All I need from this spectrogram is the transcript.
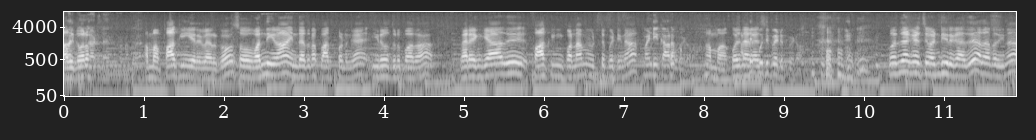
அதுக்கப்புறம் ஆமாம் பார்க்கிங் ஏரியாவில் இருக்கும். ஸோ வந்தீங்கன்னா இந்த இடத்துல பார்க் பண்ணுங்கள் இருபது ரூபாய் தான். வேறு எங்கேயாவது பார்க்கிங் பண்ணாமல் விட்டு போயிட்டீங்கன்னா வண்டி காரம் போயிடும். ஆமாம் கொஞ்ச நேரம் கழிச்சு- புதுப்பேட்டு போயிடும். கொஞ்ச நேரம் கழிச்சு வண்டி இருக்காது. அதை பார்த்தீங்கன்னா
